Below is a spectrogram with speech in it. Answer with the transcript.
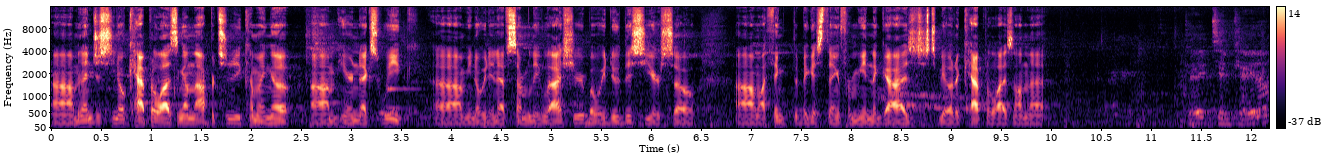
Um, and then just you know capitalizing on the opportunity coming up um, here next week. Um, you know we didn't have summer league last year, but we do this year. So um, I think the biggest thing for me and the guys is just to be able to capitalize on that. Okay, Tim Cato.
